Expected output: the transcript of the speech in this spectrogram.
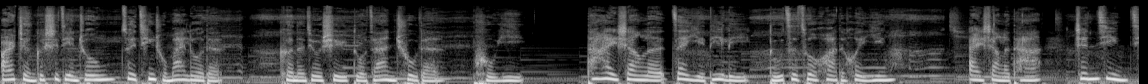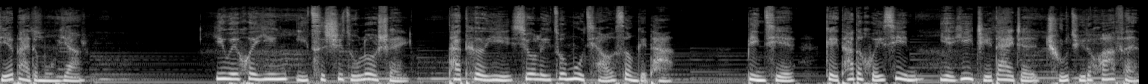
而整个事件中最清楚脉络的。可能就是躲在暗处的溥仪，他爱上了在野地里独自作画的慧英，爱上了她真净洁白的模样。因为慧英一次失足落水，他特意修了一座木桥送给她，并且给她的回信也一直带着雏菊的花粉，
